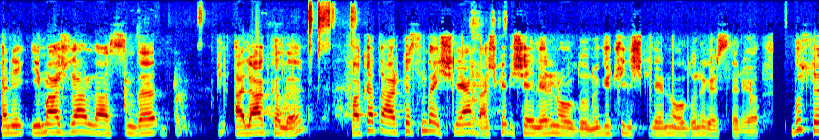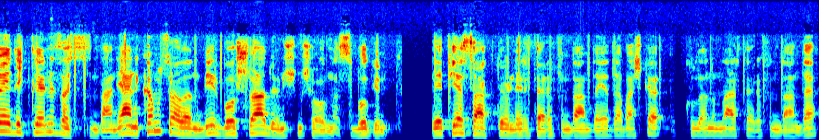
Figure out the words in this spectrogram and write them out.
hani imajlarla aslında alakalı fakat arkasında işleyen başka bir şeylerin olduğunu, güç ilişkilerinin olduğunu gösteriyor. Bu söyledikleriniz açısından yani kamusal alanın bir boşluğa dönüşmüş olması bugün ve piyasa aktörleri tarafından da ya da başka kullanımlar tarafından da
